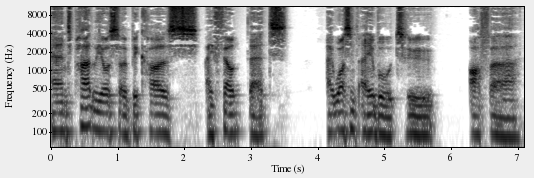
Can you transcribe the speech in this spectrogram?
and partly also because I felt that I wasn't able to offer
